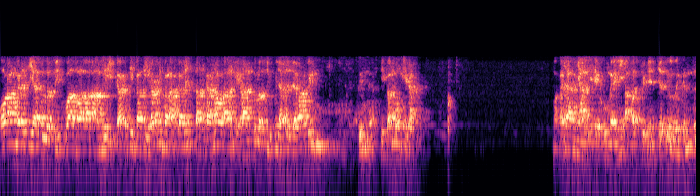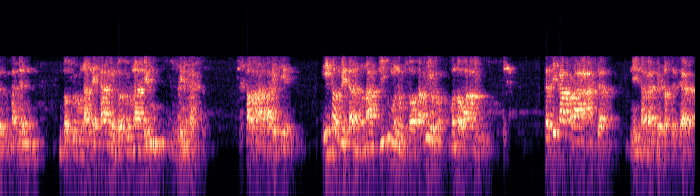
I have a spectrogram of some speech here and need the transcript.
Orang Persia itu lebih kuat melawan Amerika ketimbang Irak ketimbang Afghanistan. Karena orang Iran itu lebih punya sejarah pindah dibanding Irak. Makanya nyali Khomeini Ahmad bin itu lebih kental, macam untuk turunan nekat, untuk turunan pindah. Salah apa itu? Itu beda Nabi menusuk, tapi untuk wahyu. Ketika perang ada, ini sampai beda sejarah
